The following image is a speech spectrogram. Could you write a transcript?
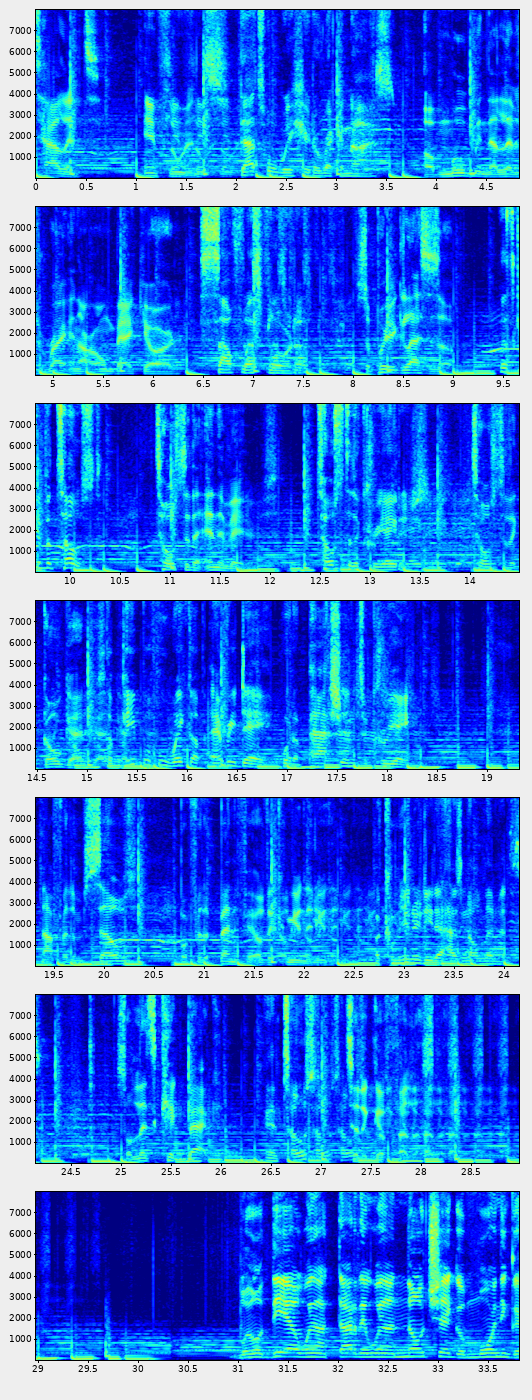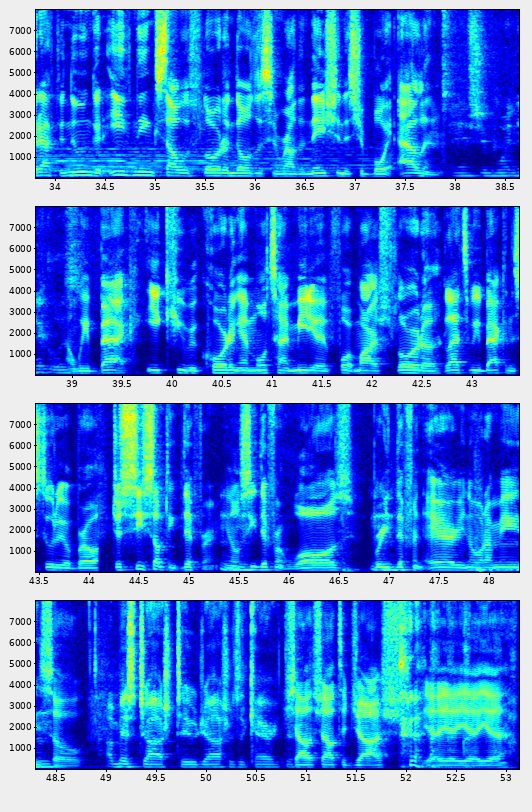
talent, influence. That's what we're here to recognize. A movement that lives right in our own backyard. Southwest Florida. So put your glasses up. Let's give a toast. Toast to the innovators. Toast to the creators. Toast to the go getters. The people who wake up every day with a passion to create. Not for themselves, but for the benefit of the community. A community that has no limits. So let's kick back And toast to the good fellas. Buenos dias, buenas tardes, buenas noches, good morning, good afternoon, good evening, Southwest Florida, and those listening around the nation. It's your boy Alan. It's your boy Nicholas. And we back, EQ recording and multimedia in Fort Myers, Florida. Glad to be back in the studio, bro. Just see something different, you know, mm-hmm. see different walls, breathe mm-hmm. different air, you know what I mean? Mm-hmm. So I miss Josh too. Josh was a character. shout shout out to Josh. Yeah, yeah, yeah, yeah.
